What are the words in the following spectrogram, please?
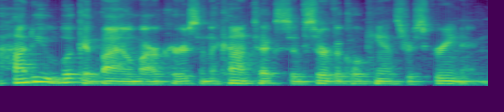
How do you look at biomarkers in the context of cervical cancer screening?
